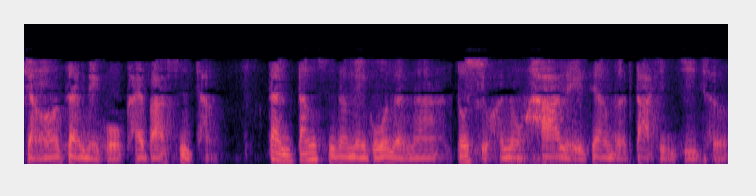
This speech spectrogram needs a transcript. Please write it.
想要在美国开发市场，但当时的美国人呢、啊，都喜欢那种哈雷这样的大型机车，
